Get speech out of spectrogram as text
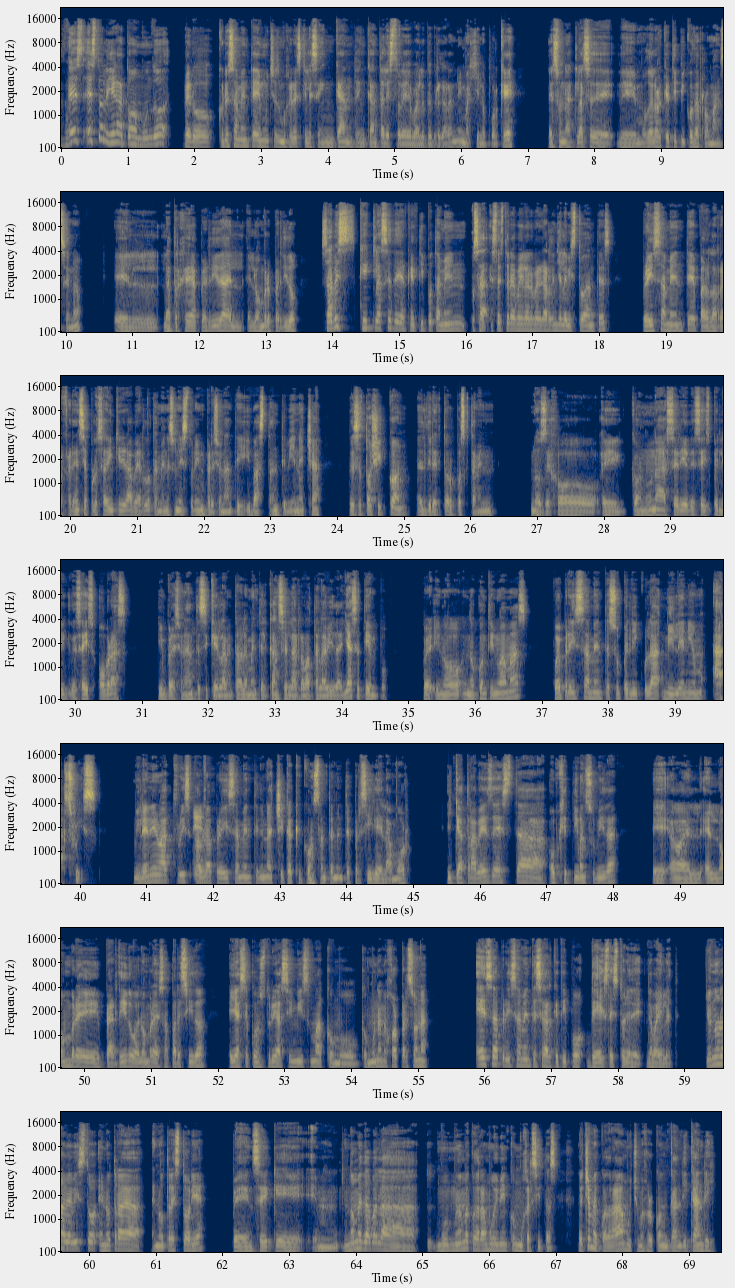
es, esto le llega a todo el mundo, pero curiosamente hay muchas mujeres que les encanta, encanta la historia de Violet Evergarden. No imagino por qué. Es una clase de, de modelo arquetípico de romance, ¿no? El, la tragedia perdida, el, el, hombre perdido. ¿Sabes qué clase de arquetipo también? O sea, esta historia de Violet Evergarden ya la he visto antes precisamente para la referencia, por si alguien quiere ir a verlo, también es una historia impresionante y bastante bien hecha de Satoshi Kon, el director, pues que también nos dejó eh, con una serie de seis, de seis obras impresionantes y que lamentablemente el cáncer le arrebata la vida ya hace tiempo y no, no continúa más, fue precisamente su película Millennium Actress. Millennium Actress habla precisamente de una chica que constantemente persigue el amor y que a través de esta objetivo en su vida eh, el, el, hombre perdido, el hombre desaparecido, ella se construye a sí misma como, como una mejor persona. Esa precisamente es el arquetipo de esta historia de, de Violet. Yo no lo había visto en otra, en otra historia. Pensé que em, no me daba la. No me cuadraba muy bien con mujercitas. De hecho, me cuadraba mucho mejor con Candy Candy.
